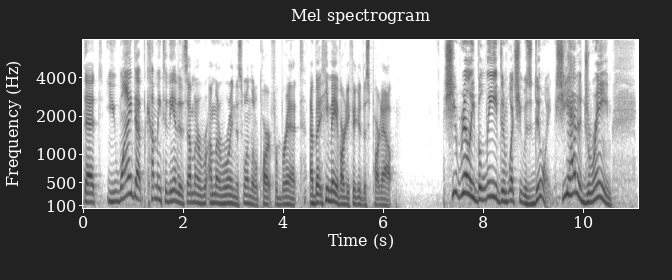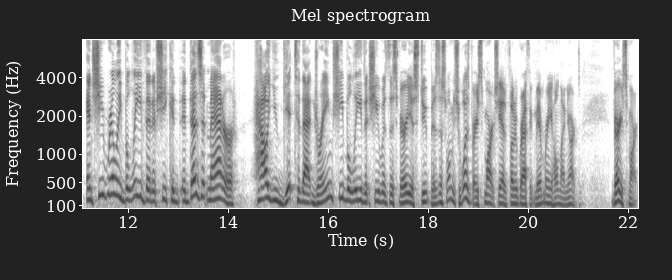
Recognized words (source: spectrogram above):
that you wind up coming to the end of this. I'm gonna I'm gonna ruin this one little part for Brent, but he may have already figured this part out. She really believed in what she was doing. She had a dream, and she really believed that if she could, it doesn't matter how you get to that dream. She believed that she was this very astute businesswoman. She was very smart. She had a photographic memory, whole nine yards very smart,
